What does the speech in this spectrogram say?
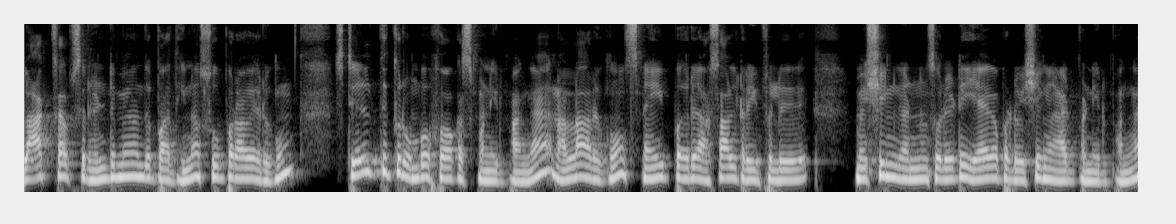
பிளாக் ஆப்ஸ் ரெண்டுமே வந்து பார்த்தீங்கன்னா, சூப்பராகவே இருக்கும். ஸ்டெல்த்துக்கு ரொம்ப ஃபோக்கஸ் பண்ணியிருப்பாங்க. நல்லாயிருக்கும் ஸ்னைப்பர், அசால்ட் ரைஃபிள் மெஷின் கன்னு சொல்லிட்டு ஏகப்பட்ட விஷயங்கள் ஆட் பண்ணியிருப்பாங்க.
